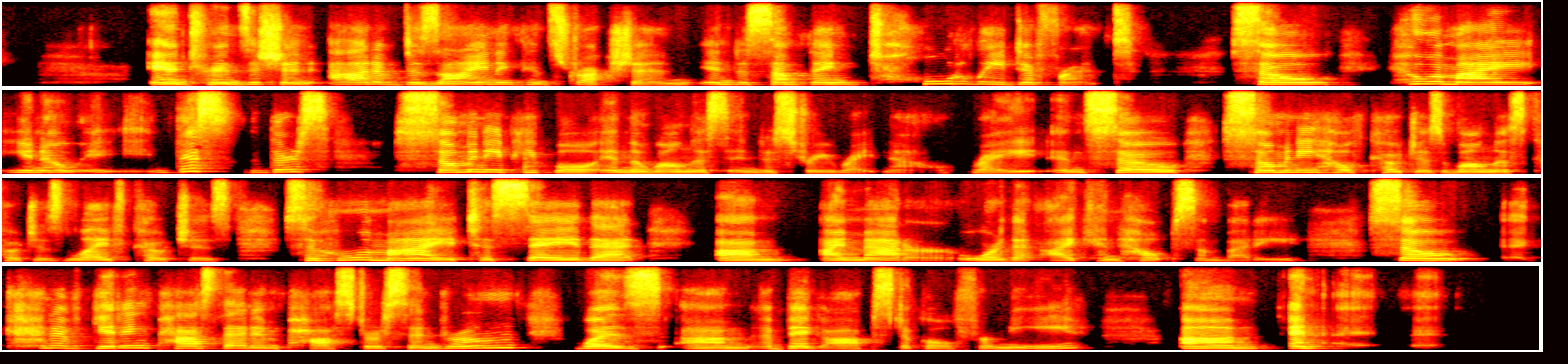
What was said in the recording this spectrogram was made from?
and transition out of design and construction into something totally different. So, who am I? You know, this there's so many people in the wellness industry right now, right? And so, so many health coaches, wellness coaches, life coaches. So, who am I to say that um, I matter or that I can help somebody? So, kind of getting past that imposter syndrome was um, a big obstacle for me. Um, and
